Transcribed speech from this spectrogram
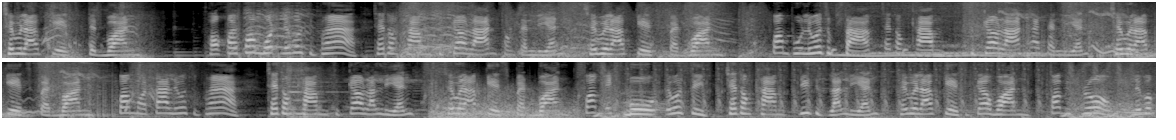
ใช้เวลาอัปเกรด7วัน พอคอยพ่อมดเลเวล 15 ใช้ทองคำ19 ล้าน2แสนเหรียญ ใช้เวลาอัปเกรด8วัน ป้อมพูลเลเวล13 ใช้ทองคำ19ล้าน5แสนเหรียญใช้เวลาอัปเกรด18 วัน ป้อมมอต้าเลเวล15ใช้ทองคำ19 ล้านเหรียญ ใช้เวลาอัปเกรด 18 วัน ป้อมเอ็กโบเลเวล 10 ใช้ทองคำ20 ล้านเหรียญ ใช้เวลาอัปเกรด 19 วัน ป้อมอิโปรเลเวล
